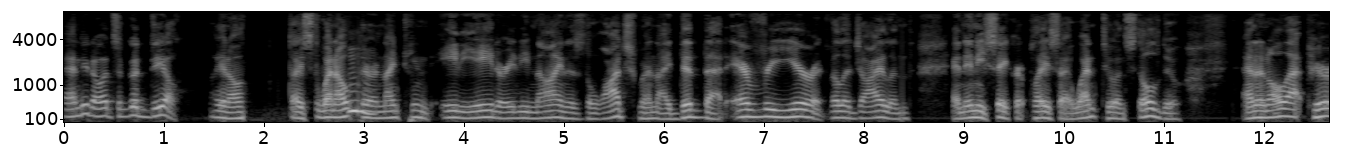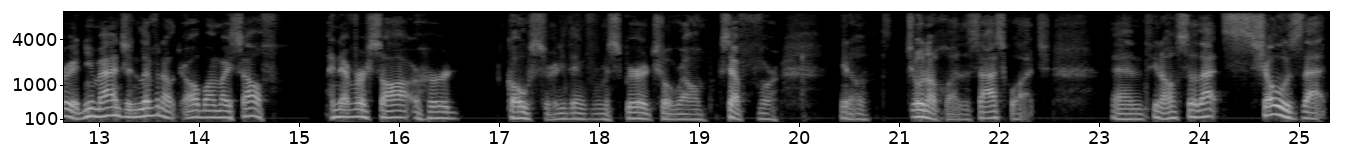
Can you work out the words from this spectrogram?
And, you know, it's a good deal. You know, I went out mm-hmm. there in 1988 or 89 as the watchman. I did that every year at Village Island and any sacred place I went to and still do. And in all that period, you imagine living out there all by myself. I never saw or heard ghosts or anything from a spiritual realm, except for, you know, Junahua, the Sasquatch. And, you know, so that shows that,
